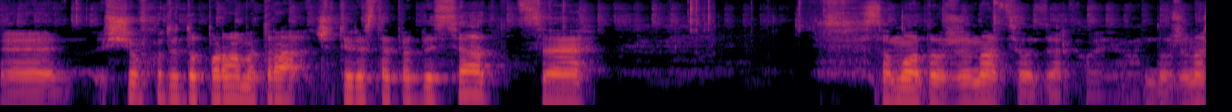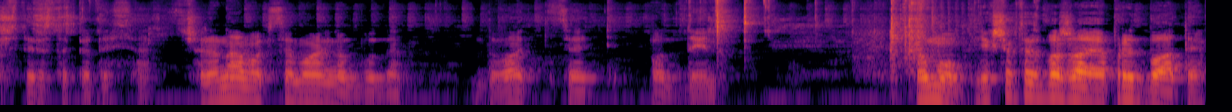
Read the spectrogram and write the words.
Е, Що входить до параметра 450, це сама довжина цього дзеркала. Довжина 450. Ширина максимально буде 21. Тому, якщо хтось бажає придбати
